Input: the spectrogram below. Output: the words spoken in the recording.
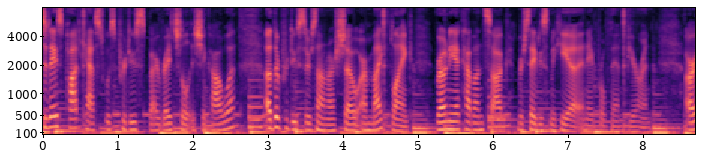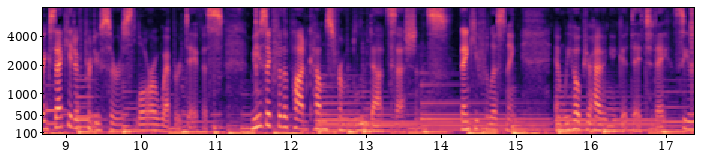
Today's podcast was produced by Rachel Ishikawa. Other producers on our show are Mike Blank, Ronia Cabansag, Mercedes Mejia, and April Van Buren. Our executive producer is Laura Weber Davis. Music for the pod comes from Blue Dot Sessions. Thank you for listening, and we hope you're having a good day today. See you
